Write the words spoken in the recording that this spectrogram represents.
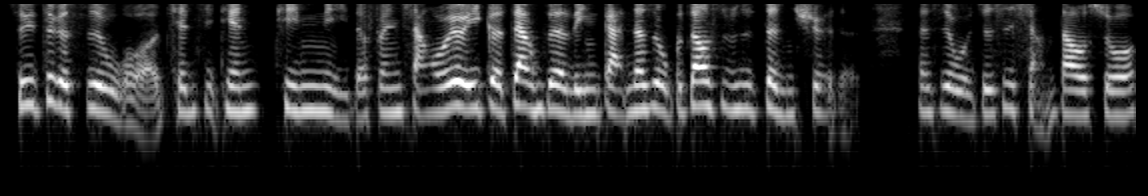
所以这个是我前几天听你的分享，我有一个这样子的灵感，但是我不知道是不是正确的，但是我就是想到说，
